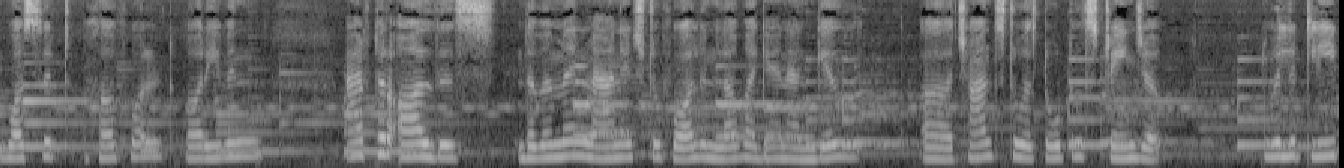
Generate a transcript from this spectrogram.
was it her fault? Or even after all this the women managed to fall in love again and give a chance to a total stranger. Will it lead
